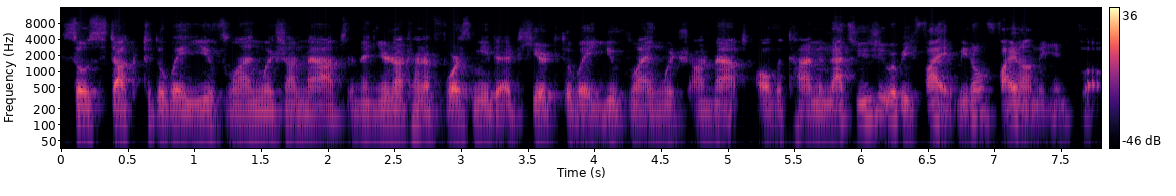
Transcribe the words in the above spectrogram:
so stuck to the way you've languaged on maps and then you're not trying to force me to adhere to the way you've languaged on maps all the time. And that's usually where we fight. We don't fight on the inflow.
